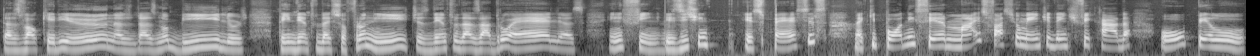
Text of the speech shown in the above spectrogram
das valquerianas, das nobiliors, tem dentro das sofronites, dentro das adroélias, enfim, existem espécies né, que podem ser mais facilmente identificadas ou pelo,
